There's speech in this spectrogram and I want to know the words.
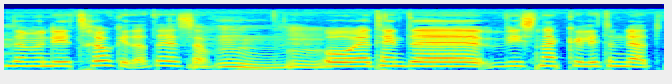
nej, men det är tråkigt att det är så. Mm. Mm. Och jag tänkte, vi snackade lite om det att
